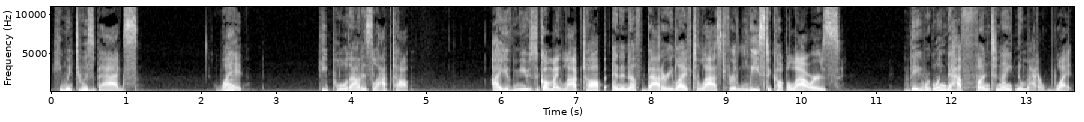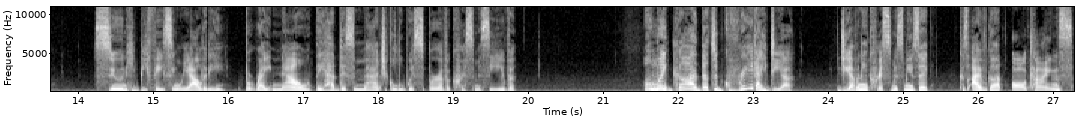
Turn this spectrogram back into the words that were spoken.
He went to his bags. What? He pulled out his laptop. I have music on my laptop and enough battery life to last for at least a couple hours. They were going to have fun tonight no matter what. Soon he'd be facing reality, but right now they had this magical whisper of a Christmas Eve. Oh my god, that's a great idea! Do you have any Christmas music? Because I've got all kinds.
